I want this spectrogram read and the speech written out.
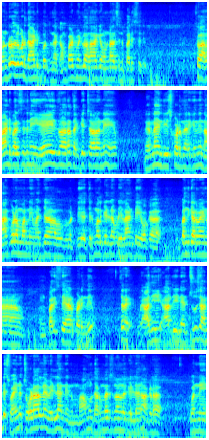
రెండు రోజులు కూడా దాటిపోతుంది. ఆ కంపార్ట్మెంట్లో అలాగే ఉండాల్సిన పరిస్థితి. సో అలాంటి పరిస్థితిని ఏఐ ద్వారా తగ్గించాలని నిర్ణయం తీసుకోవడం జరిగింది. నాకు కూడా మొన్న ఈ మధ్య తిరుమలకి వెళ్ళినప్పుడు ఇలాంటి ఒక ఇబ్బందికరమైన పరిస్థితి ఏర్పడింది. సరే అది అది నేను చూసి అంటే స్వయంగా చూడాలనే వెళ్ళాను నేను. మామూలు ధర్మదర్శనంలోకి వెళ్ళాను. అక్కడ కొన్ని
